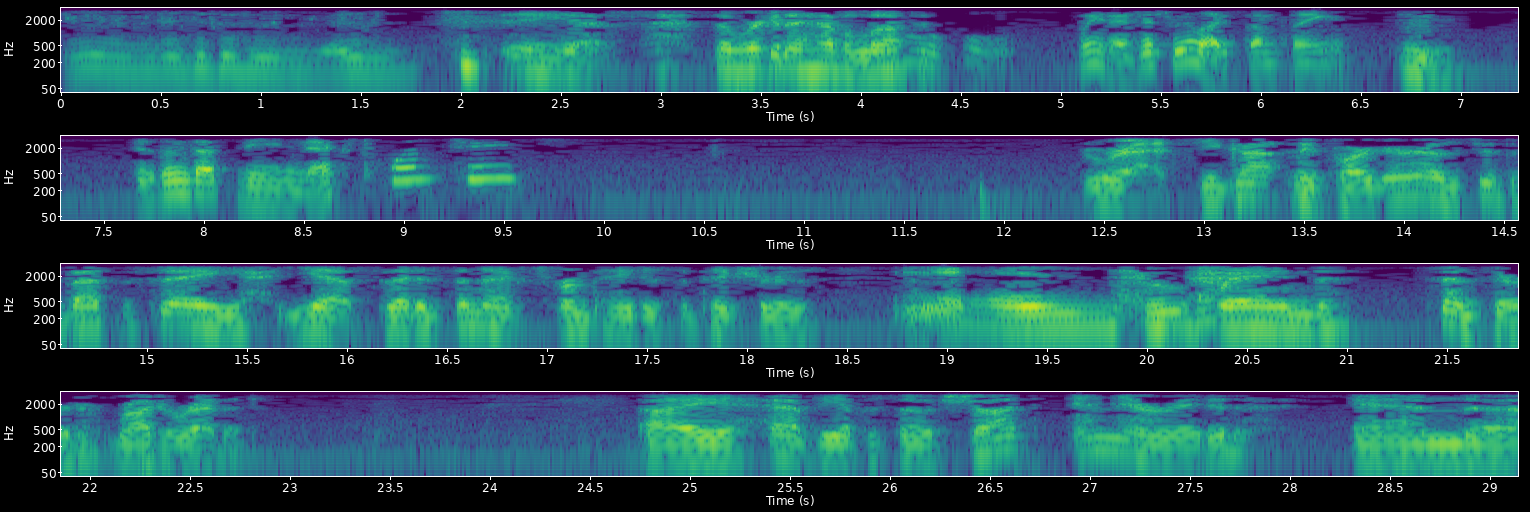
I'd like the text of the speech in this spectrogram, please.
goody, goody, Yes. So we're gonna have a lot to. Wait, I just realized something. Hmm. Isn't that the next one, James? Rats, you got me, partner. I was just about to say, yes, that is the next from Pages to Pictures. Yes. Who Framed Censored Roger Rabbit. I have the episode shot and narrated, and uh,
